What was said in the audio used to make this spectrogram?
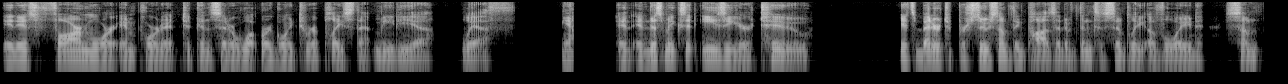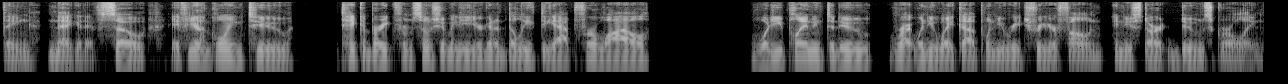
it is far more important to consider what we're going to replace that media with. Yeah. And and this makes it easier too it's better to pursue something positive than to simply avoid something negative. So if you're yeah. going to take a break from social media, you're going to delete the app for a while. what are you planning to do right when you wake up, when you reach for your phone and you start doom scrolling?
